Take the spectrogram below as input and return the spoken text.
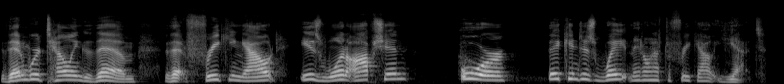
then we're telling them that freaking out is one option, or they can just wait and they don't have to freak out yet.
